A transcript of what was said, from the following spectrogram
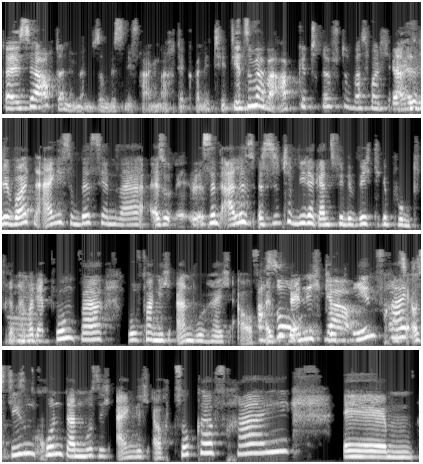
Da ist ja auch dann immer so ein bisschen die Frage nach der Qualität. Jetzt sind wir aber abgedriftet. Was wollte ich ja, Also wir wollten eigentlich so ein bisschen sagen, also es sind alles, es sind schon wieder ganz viele wichtige Punkte drin. Mhm. Aber der Punkt war, wo fange ich an, wo höre ich auf? Ach also so, wenn ich glutenfrei, ja. aus diesem Grund, dann muss ich eigentlich auch zuckerfrei, ähm,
